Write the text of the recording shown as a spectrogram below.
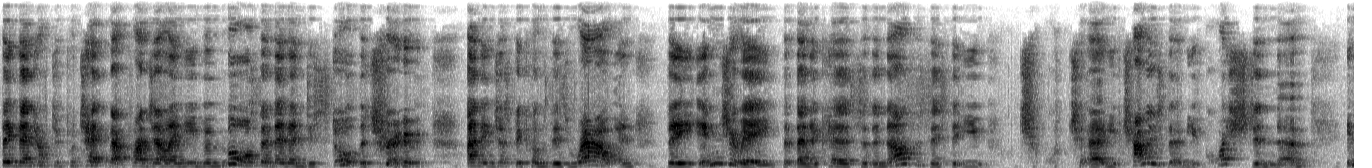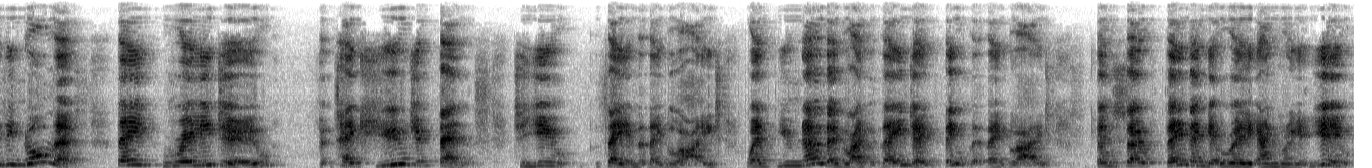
they then have to protect that fragile egg even more, so they then distort the truth, and it just becomes this row. And the injury that then occurs to the narcissist that you've uh, you've challenged them, you've questioned them, is enormous. They really do take huge offence to you saying that they've lied when you know they've lied, but they don't think that they've lied. And so they then get really angry at you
